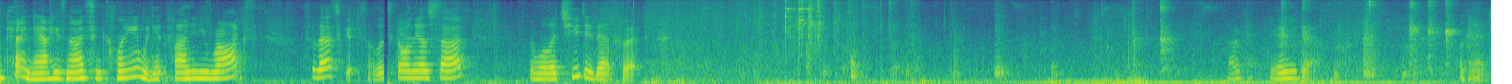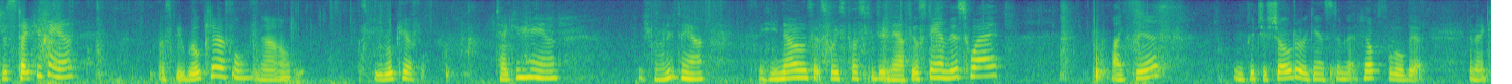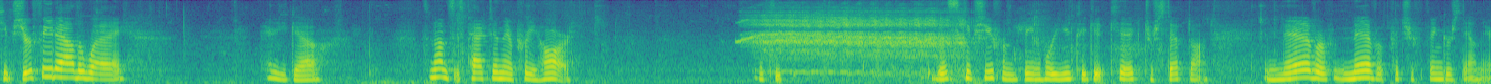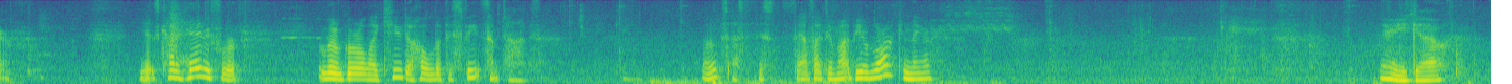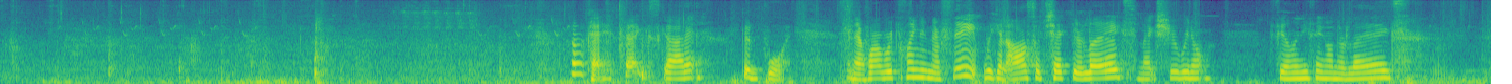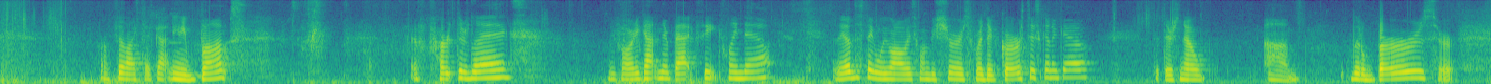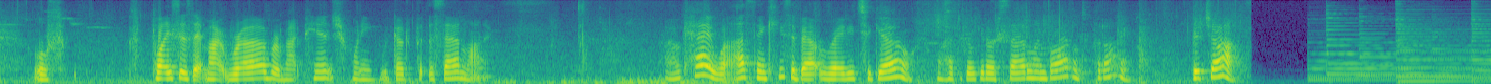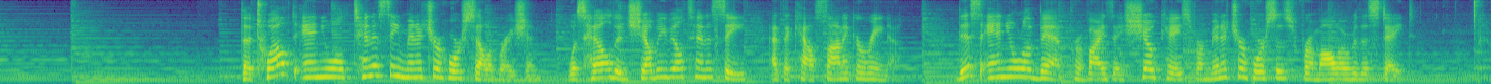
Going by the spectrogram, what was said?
Okay, now he's nice and clean. We didn't find any rocks, so that's good. So let's go on the other side, and we'll let you do that foot. Okay, there you go. Okay, now just take your hand. Let's be real careful. Now, let's be real careful. Take your hand, just run it down. See, he knows that's what he's supposed to do. Now, if you'll stand this way, like this, and put your shoulder against him, that helps a little bit. And that keeps your feet out of the way. There you go. Sometimes it's packed in there pretty hard. Keep, this keeps you from being where you could get kicked or stepped on. Never, never put your fingers down there. Yeah, it's kind of heavy for a little girl like you to hold up his feet sometimes. Oops, that sounds like there might be a rock in there. There you go. Okay, thanks, got it. Good boy. And now while we're cleaning their feet, we can also check their legs, make sure we don't feel anything on their legs or feel like they've gotten any bumps have hurt their legs. We've already gotten their back feet cleaned out. And the other thing we always want to be sure is where the girth is going to go, that there's no um, little burrs or little places that might rub or might pinch when he would go to put the saddle on him. Okay, well, I think he's about ready to go. We'll have to go get our saddle and bridle to put on him. Good job. The 12th annual Tennessee Miniature Horse Celebration was held in Shelbyville, Tennessee at the Calsonic Arena. This annual event provides a showcase for miniature horses from all over the state.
